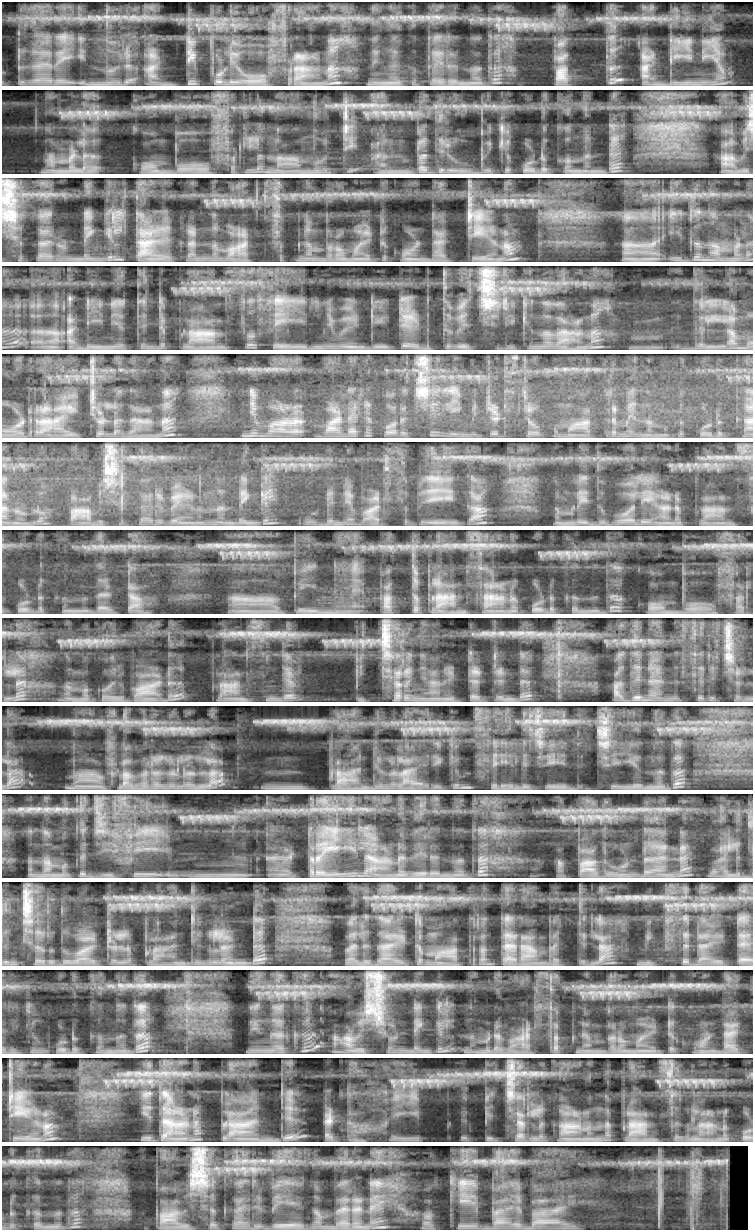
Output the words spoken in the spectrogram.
കൂട്ടുകാരെ ഇന്നൊരു അടിപൊളി ഓഫറാണ് നിങ്ങൾക്ക് തരുന്നത്. പത്ത് അഡീനിയം നമ്മൾ കോംബോ ഓഫറിൽ നാനൂറ്റി അൻപത് രൂപയ്ക്ക് കൊടുക്കുന്നുണ്ട്. ആവശ്യക്കാരുണ്ടെങ്കിൽ താഴെ കാണുന്ന വാട്സപ്പ് നമ്പറുമായിട്ട് കോൺടാക്റ്റ് ചെയ്യണം. ഇത് നമ്മൾ അഡീനിയത്തിന്റെ പ്ലാൻസ് സെയിലിന് വേണ്ടിയിട്ട് എടുത്തു വെച്ചിരിക്കുന്നതാണ്. ഇതെല്ലാം ഓർഡർ ആയിട്ടുള്ളതാണ്. ഇനി വളരെ കുറച്ച് ലിമിറ്റഡ് സ്റ്റോക്ക് മാത്രമേ നമുക്ക് കൊടുക്കാനുള്ളൂ. അപ്പോൾ ആവശ്യക്കാർ വേണമെന്നുണ്ടെങ്കിൽ ഉടനെ വാട്സപ്പ് ചെയ്യുക. നമ്മൾ ഇതുപോലെയാണ് പ്ലാൻസ് കൊടുക്കുന്നത് കേട്ടോ. പിന്നെ പത്ത് ആണ് കൊടുക്കുന്നത്. കോംബോ ഓഫറിൽ നമുക്ക് ഒരുപാട് പ്ലാൻസിന്റെ പിക്ചർ ഞാൻ ഇട്ടിട്ടുണ്ട്. അതിനനുസരിച്ചുള്ള ഫ്ലവറുകളുള്ള പ്ലാന്റുകളായിരിക്കും സെയിൽ ചെയ്ത് ചെയ്യുന്നത്. നമുക്ക് ജിഫി ട്രെയിലാണ് വരുന്നത്. അപ്പോൾ അതുകൊണ്ട് തന്നെ വലുതും ചെറുതുമായിട്ടുള്ള പ്ലാന്റുകളുണ്ട്. വലുതായിട്ട് മാത്രം തരാൻ പറ്റില്ല. മിക്സഡ് ആയിട്ടായിരിക്കും കൊടുക്കുന്നത്. നിങ്ങൾക്ക് ആവശ്യമുണ്ടെങ്കിൽ നമ്മുടെ വാട്സപ്പ് നമ്പറുമായിട്ട് കോൺടാക്റ്റ് ചെയ്യണം. ഇതാണ് പ്ലാന്റ് കേട്ടോ. ഈ പിക്ചറിൽ കാണുന്ന പ്ലാന്റ്സുകളാണ് കൊടുക്കുന്നത്. അപ്പോൾ ആവശ്യക്കാർ വേഗം വരണേ. Okay bye bye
